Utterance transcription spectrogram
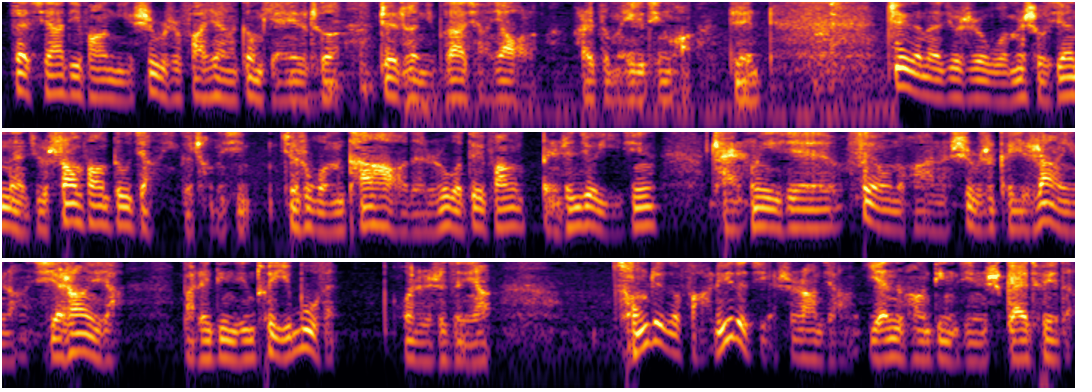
在其他地方，你是不是发现了更便宜的车？这车你不大想要了，还是怎么一个情况？这。这个呢，就是我们首先呢，就双方都讲一个诚信，就是我们谈好的，如果对方本身就已经产生了一些费用的话呢，是不是可以让一让，协商一下，把这定金退一部分，或者是怎样？从这个法律的解释上讲，言字旁定金是该退的，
